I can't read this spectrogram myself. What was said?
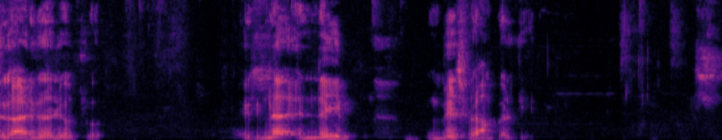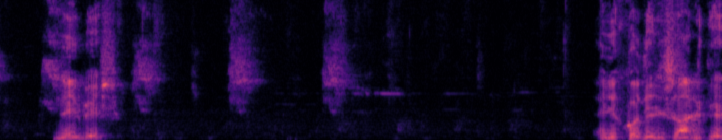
دلال کے ذریعے اس کو ایک نئی بیس فراہم کر دی نئی بیس یعنی خود انسان کے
